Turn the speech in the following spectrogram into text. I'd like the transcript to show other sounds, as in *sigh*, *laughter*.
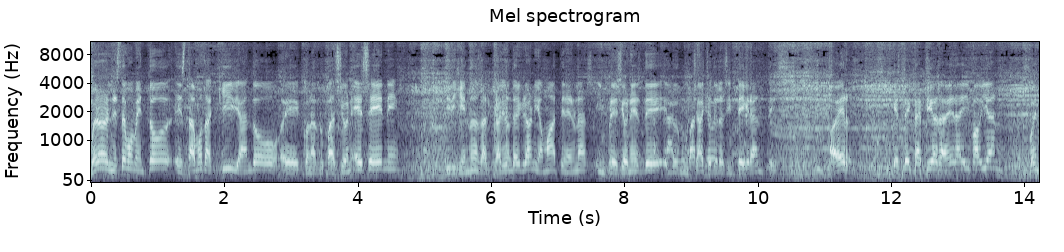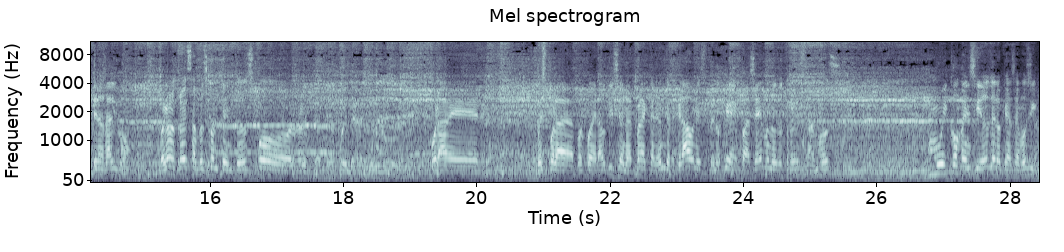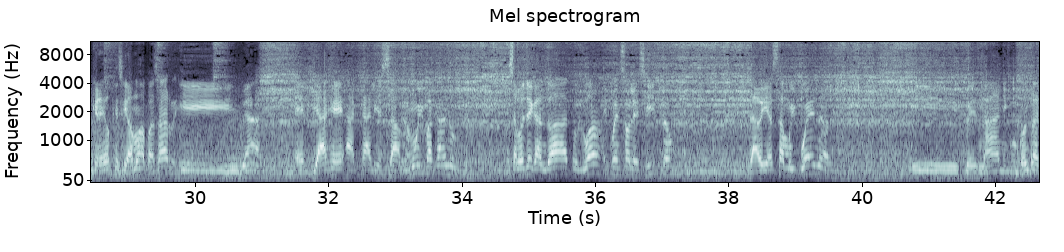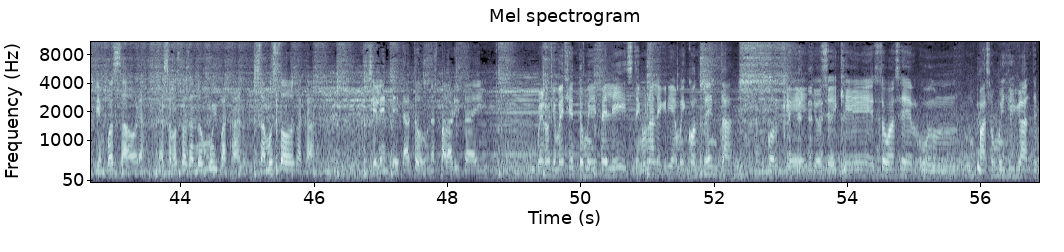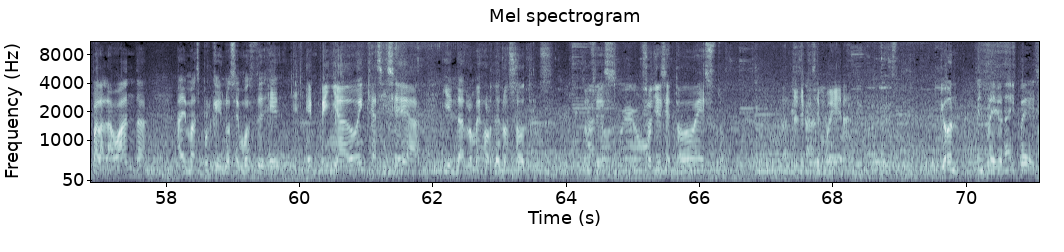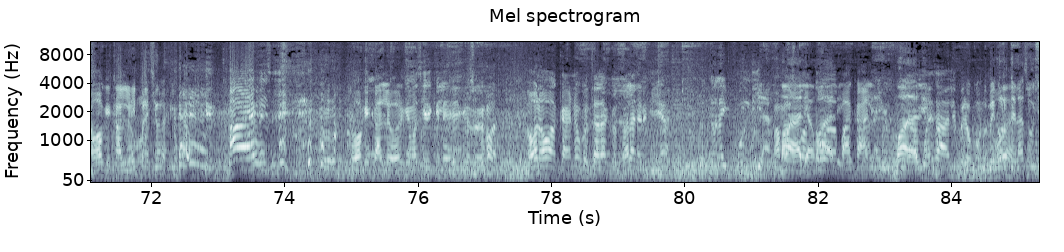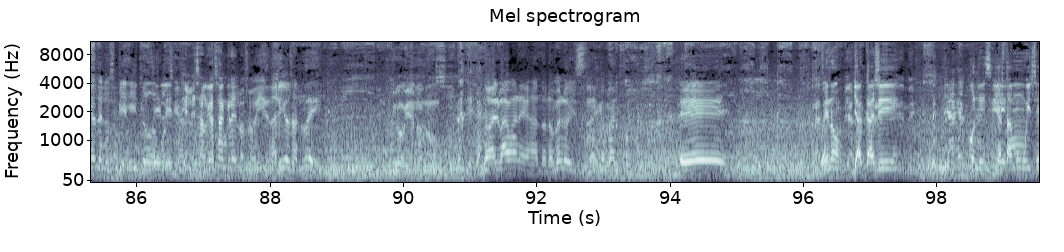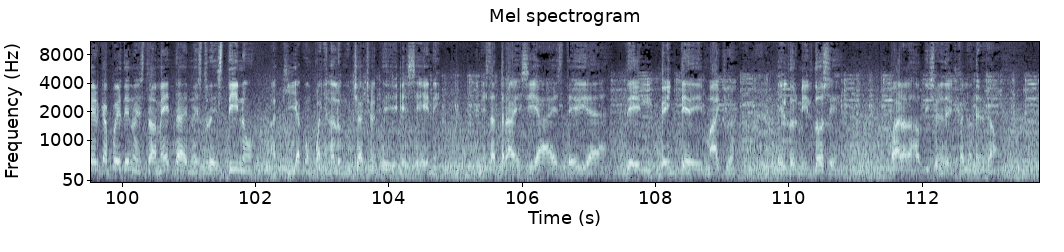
Bueno, en este momento estamos aquí viajando eh, con la agrupación SN, dirigiéndonos al Cali Underground y vamos a tener unas impresiones de los muchachos, de los integrantes. A ver, ¿qué expectativas? A ver ahí, Fabián, cuéntenos algo. Bueno, nosotros estamos contentos por, por haber pues por, por poder audicionar para el Cali Underground. Espero que pasemos. Nosotros estamos muy convencidos de lo que hacemos y creo que sí vamos a pasar. Y el viaje a Cali está muy bacano. Estamos llegando a Tuluá. Hay buen solecito. La vida está muy buena. Y pues nada, ningún contratiempo hasta ahora. La estamos pasando muy bacano. Estamos todos acá. Excelente, Tato, unas palabritas ahí. Bueno, yo me siento muy feliz, tengo una alegría muy contenta porque yo sé que esto va a ser un, un paso muy gigante para la banda. Además porque nos hemos de- eh, empeñado en que así sea y en dar lo mejor de nosotros. Entonces, óyese todo esto antes de que se muera. John, ¿te impresiona ahí pues? No, que calor. Me impresiona. *laughs* No, que calor. ¿Qué más quiere que le diga? No, no, bacano, con toda la, con toda la energía. Con toda la infundia. Vamos a darle, vamos a darle. Cali, Vamos a darle. Vamos a darle, pero con Me corté las uñas de los viejitos. Que le salga sangre de los oídos. Darío, salude. ¿Yo bien o no? No, él va manejando, no me lo distraiga, Malfa. Eh, Bueno, ya casi, ya estamos muy cerca pues de nuestra meta, de nuestro destino, aquí acompañando a los muchachos de SN en esta travesía este día del 20 de mayo del 2012 para las audiciones del Cali Underground.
